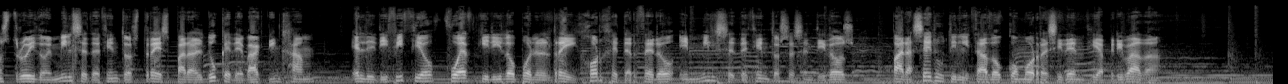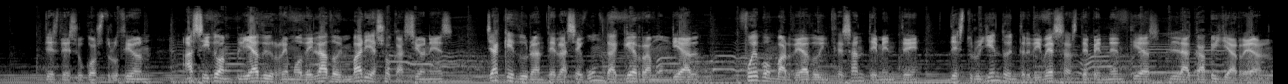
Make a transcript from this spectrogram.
Construido en 1703 para el duque de Buckingham, el edificio fue adquirido por el rey Jorge III en 1762 para ser utilizado como residencia privada. Desde su construcción ha sido ampliado y remodelado en varias ocasiones, ya que durante la Segunda Guerra Mundial fue bombardeado incesantemente, destruyendo entre diversas dependencias la capilla real.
